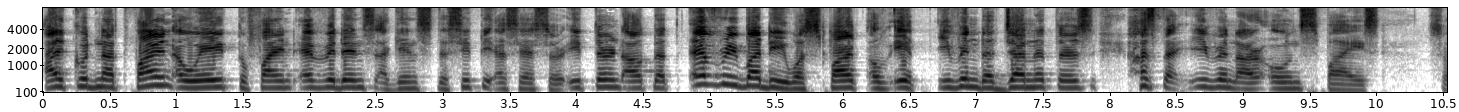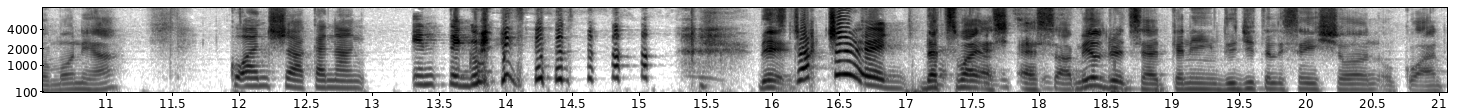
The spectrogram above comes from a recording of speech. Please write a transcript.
I could not find a way to find evidence against the city assessor. It turned out that everybody was part of it, even the janitors, hasta even our own spies. So mo ni ha? kuan siya kanang integrated Di, structured That's why as as uh, Mildred said kaning digitalization o kuan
